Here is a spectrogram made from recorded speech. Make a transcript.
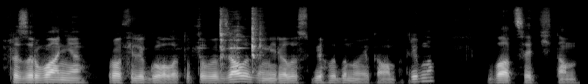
фрезерування профілю гола. Тобто ви взяли, заміряли собі глибину, яка вам потрібна. 20 там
